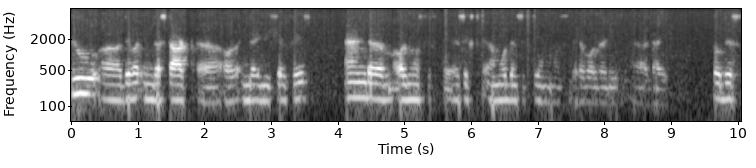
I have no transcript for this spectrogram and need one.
Few they were in the start or in the initial phase and um, almost 50, 60, more than 60 animals they have already died. So this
